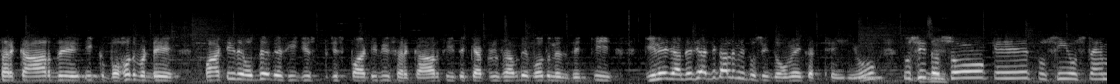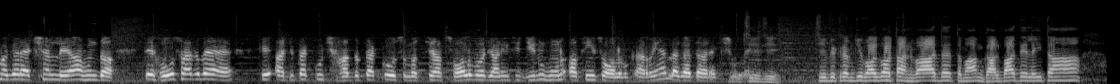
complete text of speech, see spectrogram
ਸਰਕਾਰ ਦੇ ਇੱਕ ਬਹੁਤ ਵੱਡੇ ਪਾਰਟੀ ਦੇ ਅਹੁਦੇ ਤੇ ਸੀ ਜਿਸ ਜਿਸ ਪਾਰਟੀ ਦੀ ਸਰਕਾਰ ਸੀ ਤੇ ਕੈਪਟਨ ਸਾਹਿਬ ਦੇ ਬਹੁਤ ਨਜ਼ਦੀਕੀ ਗਿਨੇ ਜਾਂਦੇ ਸੀ। ਅੱਜ ਕੱਲ ਵੀ ਤੁਸੀਂ ਦੋਵੇਂ ਇਕੱਠੇ ਹੀ ਹੋ। ਤੁਸੀਂ। ਦੱਸੋ ਕਿ ਤੁਸੀਂ ਉਸ ਟਾਈਮ ਅਗਰ ਐਕਸ਼ਨ ਲਿਆ ਹੁੰਦਾ ਤੇ ਹੋ ਸਕਦਾ ਹੈ ਕਿ ਅੱਜ ਤੱਕ ਕੁਝ ਹੱਦ ਤੱਕ ਉਹ ਸਮੱਸਿਆ ਸੋਲਵ ਹੋ ਜਾਣੀ ਸੀ ਜਿਹਨੂੰ ਹੁਣ ਅਸੀਂ ਸੋਲਵ ਕਰ ਰਹੇ ਹਾਂ ਲਗਾਤਾਰ ਐਕਸ਼ਨ ਜੀ ਜੀ। ਜੀ ਵਿਕਰਮ ਜੀ ਬਹੁਤ ਬਹੁਤ ਧੰਨਵਾਦ तमाम ਗੱਲਬਾਤ ਦੇ ਲਈ ਤਾਂ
